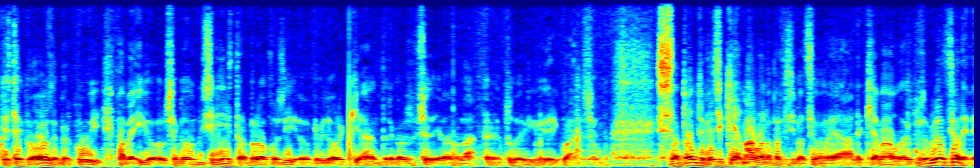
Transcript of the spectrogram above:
queste cose, per cui, vabbè, io sempre stato di sinistra, però così ho capito orecchiante, le cose succedevano là, eh, tu eri, qua, insomma. Il 68 invece chiamava la partecipazione reale, chiamava la responsabilizzazione,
